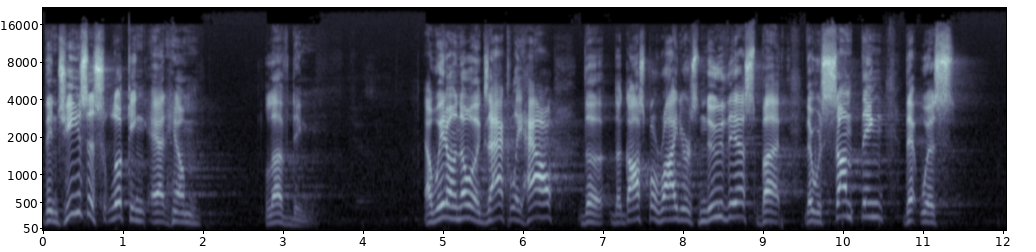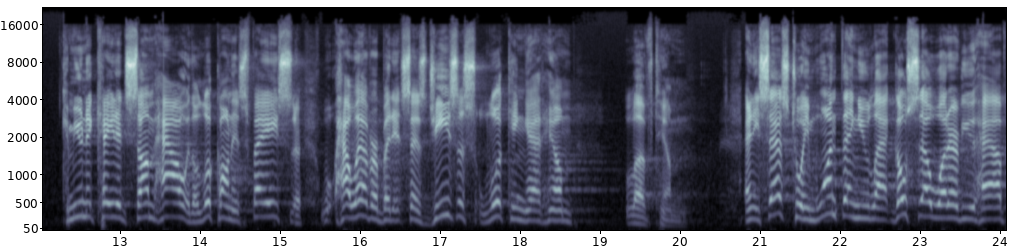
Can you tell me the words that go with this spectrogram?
Then Jesus, looking at him, loved him. Now, we don't know exactly how the, the gospel writers knew this, but there was something that was communicated somehow, the look on his face, however, but it says Jesus looking at him loved him. And he says to him, One thing you lack, go sell whatever you have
